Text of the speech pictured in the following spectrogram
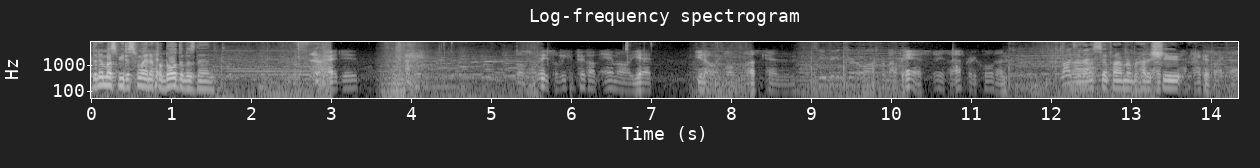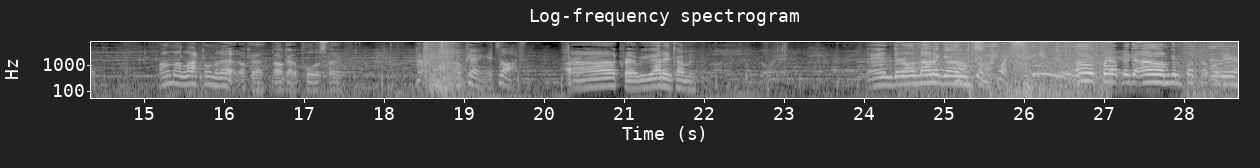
Then it must be the swing for both of us then. Alright, dude. Well, sweet, so we can pick up ammo, yet, you know, like both of us can... See if you can turn them off from up Okay, sweet, so that's pretty cool then. Roger Uh, that. let's see if I remember how to shoot. I think it's like that. Why am I locked onto that? Okay. Oh, I gotta pull this thing. Okay, it's off. Ah, crap. We got incoming. Going. And they're on mounted guns. Christ's sake. Oh, crap. They got. Oh, I'm getting fucked up over here.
